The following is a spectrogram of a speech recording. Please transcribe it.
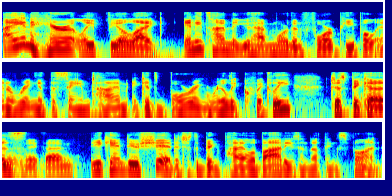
I inherently feel like anytime that you have more than four people in a ring at the same time, it gets boring really quickly just because you can't do shit. It's just a big pile of bodies and nothing's fun.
